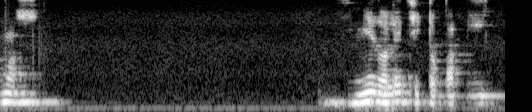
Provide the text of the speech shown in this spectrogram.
Vamos. Sin miedo al éxito, papi.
